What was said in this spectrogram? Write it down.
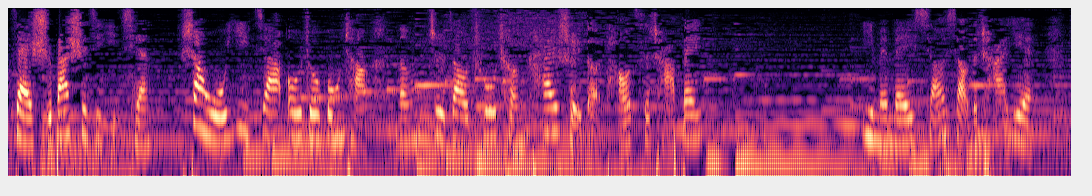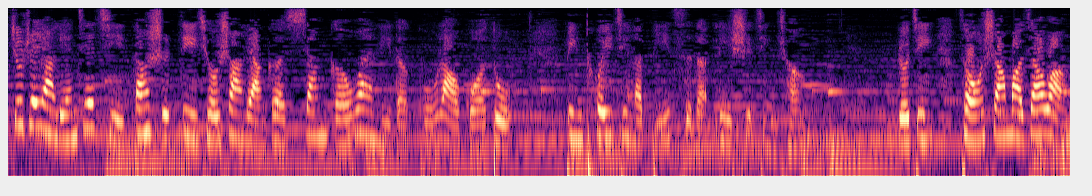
在18世纪以前，尚无一家欧洲工厂能制造出盛开水的陶瓷茶杯。一枚枚小小的茶叶，就这样连接起当时地球上两个相隔万里的古老国度，并推进了彼此的历史进程。如今，从商贸交往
